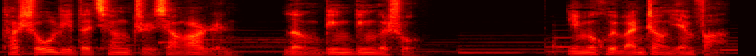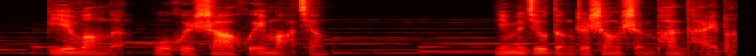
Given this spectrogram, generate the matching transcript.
他手里的枪指向二人，冷冰冰地说：“你们会玩障眼法？别忘了我会杀回马枪。”你们就等着上审判台吧！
